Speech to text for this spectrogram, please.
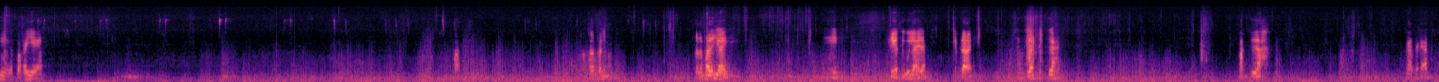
นี่ปลากระแยงถ้าปลาอันนั้นปลาใหญ่นี่นี่ก็ถือว่าใหญ่แล้วเก็บได้เกลือเกลือปลาเกลือกัดไปกัน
